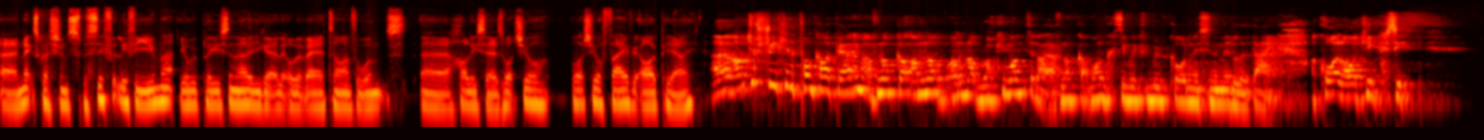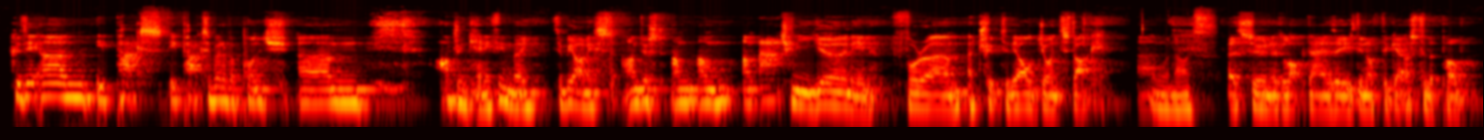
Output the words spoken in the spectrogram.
Uh, next question specifically for you, Matt. You'll be pleased to know you get a little bit of airtime for once. Uh, Holly says, "What's your What's your favourite IPA?" Uh, I'm just drinking the Punk IPA. I've not got. I'm not. I'm not rocking one today. I've not got one because we're recording this in the middle of the day. I quite like it because it because it um it packs it packs a bit of a punch. Um, I'll drink anything, me. To be honest, I'm just I'm I'm I'm actually yearning for um, a trip to the old joint stock um, oh, nice. As soon as lockdown's eased enough to get us to the pub.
